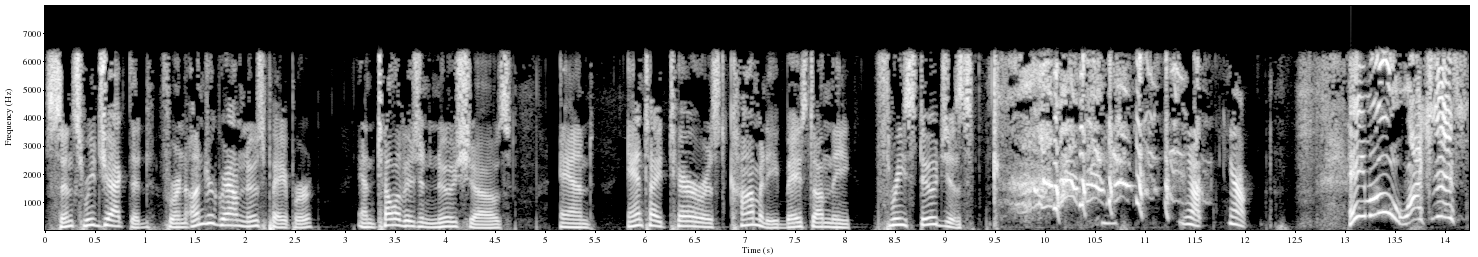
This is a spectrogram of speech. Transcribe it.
since rejected, for an underground newspaper and television news shows and anti terrorist comedy based on the Three Stooges. yeah, yeah. Hey watch this.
